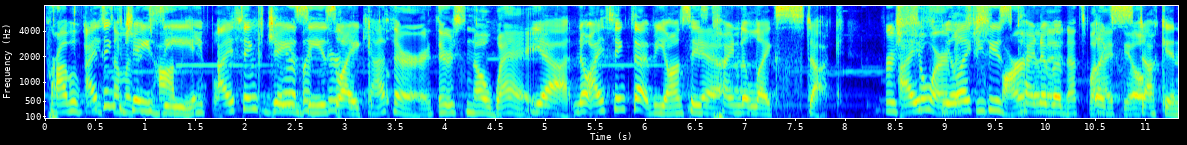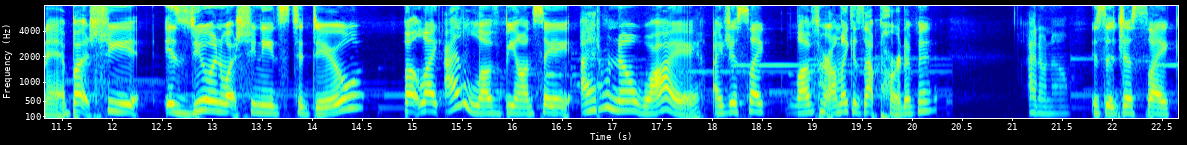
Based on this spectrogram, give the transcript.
probably. I think of Jay people. I think Jay Z they're like, together. There's no way. yeah, no, I think that Beyonce's Yeah. kind of like stuck. for sure, I feel like she's, part kind of, it. a That's what like I feel. stuck in it, but she is doing what she needs to do. But like, I love Beyonce. I don't know why. I just like love her. I'm like, is that part of it? I don't know. Is it just like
